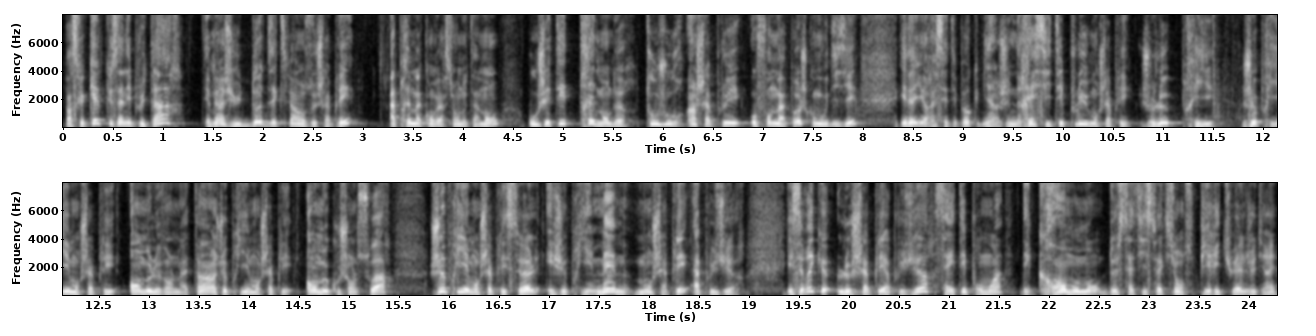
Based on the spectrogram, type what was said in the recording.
Parce que quelques années plus tard, eh bien, j'ai eu d'autres expériences de chapelet après ma conversion notamment, où j'étais très demandeur, toujours un chapelet au fond de ma poche, comme vous disiez. Et d'ailleurs, à cette époque, eh bien, je ne récitais plus mon chapelet, je le priais. Je priais mon chapelet en me levant le matin, je priais mon chapelet en me couchant le soir, je priais mon chapelet seul et je priais même mon chapelet à plusieurs. Et c'est vrai que le chapelet à plusieurs, ça a été pour moi des grands moments de satisfaction spirituelle, je dirais.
